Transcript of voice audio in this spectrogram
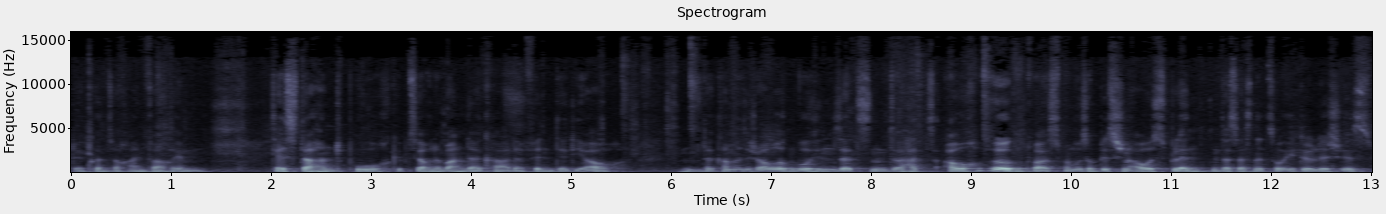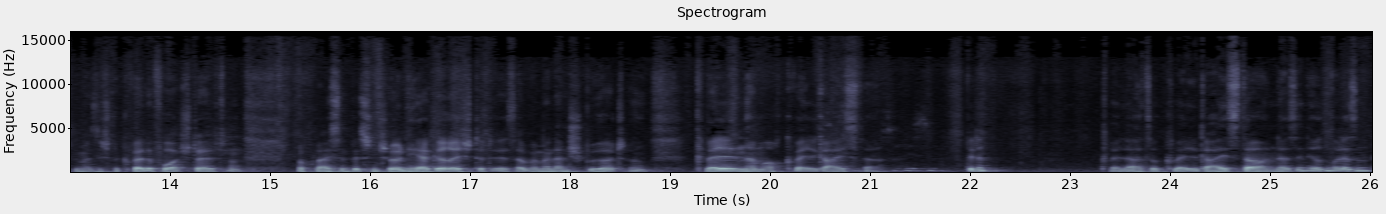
Der könnt es auch einfach im Gästehandbuch, gibt es ja auch eine Wanderkarte, findet ihr die auch. Hm, da kann man sich auch irgendwo hinsetzen, da hat auch irgendwas. Man muss ein bisschen ausblenden, dass das nicht so idyllisch ist, wie man sich eine Quelle vorstellt. Auch gleich ein bisschen schön hergerichtet ist, aber wenn man dann spürt, Quellen haben auch Quellgeister. Bitte? Quelle hat so Quellgeister und das sind irgendwo, das sind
